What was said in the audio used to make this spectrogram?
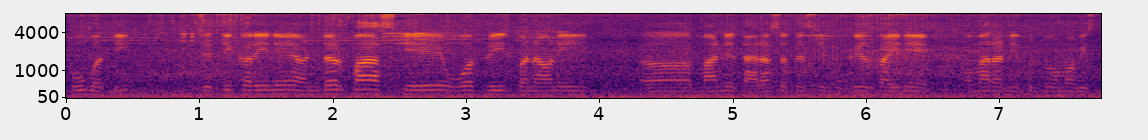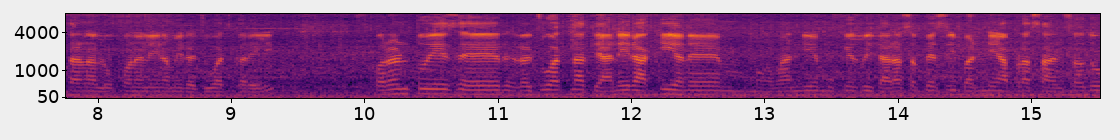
ખૂબ હતી, જેથી કરીને અંડરપાસ કે ઓવરબ્રિજ બનાવવાની માન્ય ધારાસભ્ય શ્રી મુકેશભાઈને અમારા નેતૃત્વમાં વિસ્તારના લોકોને લઈને અમે રજૂઆત કરેલી. પરંતુ એ રજૂઆતના ધ્યાને રાખી અને માનનીય મુકેશભાઈ ધારાસભ્ય શ્રી બંને આપણા સાંસદો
